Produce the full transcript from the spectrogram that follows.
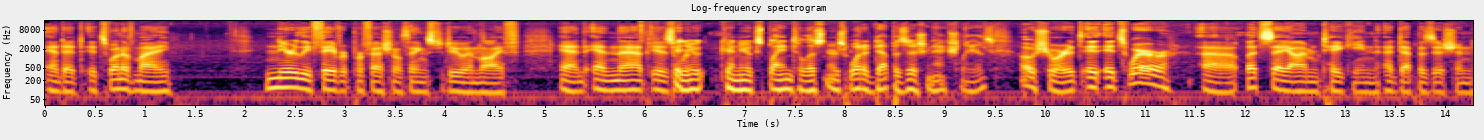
and it, it's one of my nearly favorite professional things to do in life, and and that is. Can you can you explain to listeners what a deposition actually is? Oh, sure. It, it, it's where uh, let's say I'm taking a deposition.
